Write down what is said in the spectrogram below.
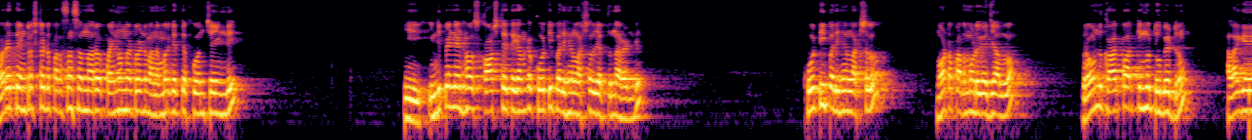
ఎవరైతే ఇంట్రెస్టెడ్ పర్సన్స్ ఉన్నారో పైన ఉన్నటువంటి మా నెంబర్కి అయితే ఫోన్ చేయండి. ఈ ఇండిపెండెంట్ హౌస్ కాస్ట్ అయితే కనుక కోటి పదిహేను లక్షలు చెప్తున్నారండి. కోటి పదిహేను లక్షలు నూట పదమూడు గజాల్లో ground car parking two bedroom. అలాగే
